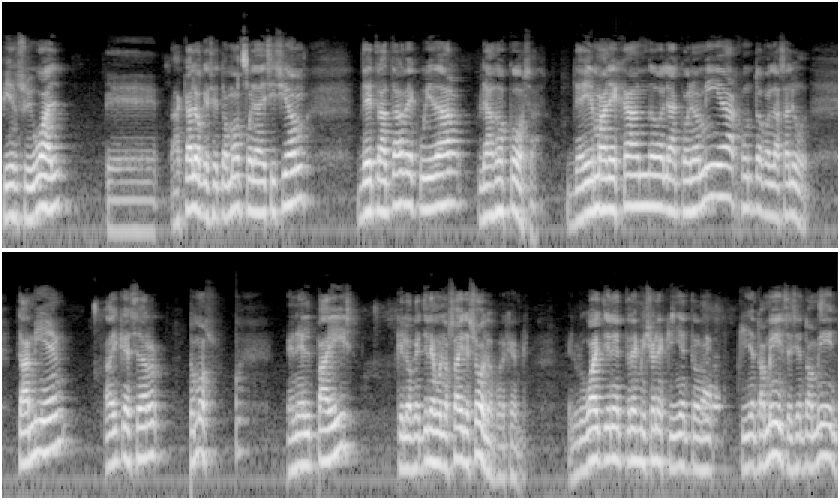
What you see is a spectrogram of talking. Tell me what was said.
pienso igual. Eh, acá lo que se tomó fue la decisión de tratar de cuidar las dos cosas, de ir manejando la economía junto con la salud. También hay que ser, somos en el país que lo que tiene Buenos Aires solo, por ejemplo. El Uruguay tiene 3.500.000, 500.000, 600.000,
